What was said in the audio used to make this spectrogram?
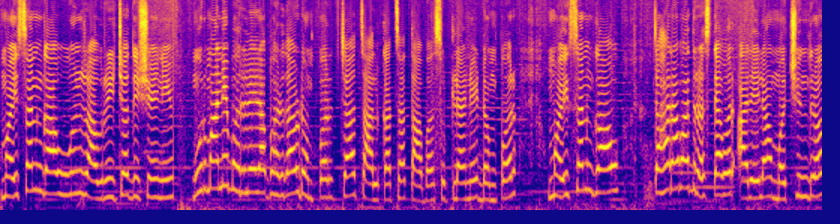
म्हैसनगावहून रावरीच्या दिशेने मुरमाने भरलेला भरधाव डंपरच्या चालकाचा ताबा सुटल्याने डंपर म्हैसनगाव तहाराबाद रस्त्यावर आलेला मच्छिंद्र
